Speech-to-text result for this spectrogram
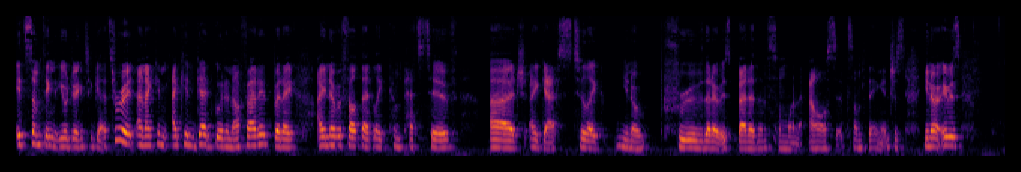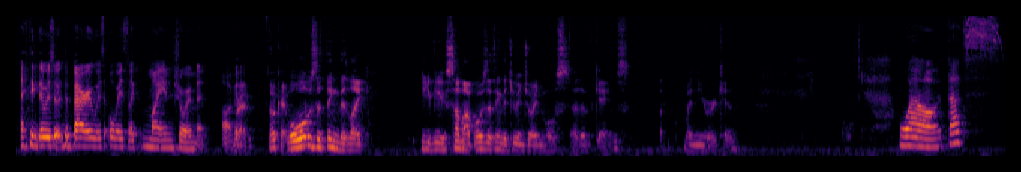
it's something that you're doing to get through it, and I can I can get good enough at it, but I I never felt that like competitive urge, I guess, to like you know prove that I was better than someone else at something. It just you know it was. I think there was the barrier was always like my enjoyment of it. Right. Okay. Well, what was the thing that like, if you sum up, what was the thing that you enjoyed most out of games, like when you were a kid? Wow, that's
